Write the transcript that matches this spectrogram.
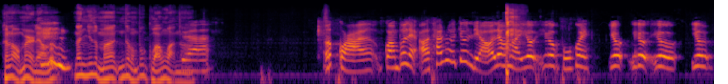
跟老妹儿聊。那你怎么你怎么不管管呢我管管不了。他说就聊聊嘛，又又不会，又又又又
